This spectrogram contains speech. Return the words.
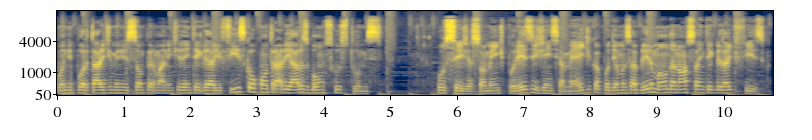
quando importar diminuição permanente da integridade física ou contrariar os bons costumes. Ou seja, somente por exigência médica podemos abrir mão da nossa integridade física.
